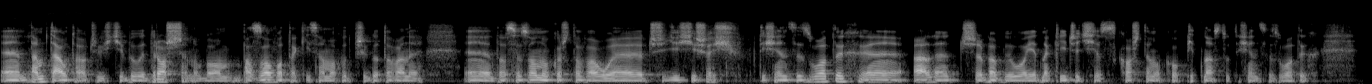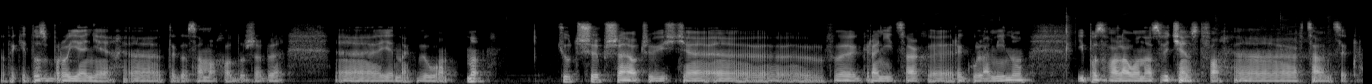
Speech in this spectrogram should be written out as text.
E, tamte auta oczywiście były droższe, no bo bazowo taki samochód przygotowany e, do sezonu kosztował 36 e, tysięcy złotych, ale trzeba było jednak liczyć się z kosztem około 15 tysięcy złotych na takie dozbrojenie tego samochodu, żeby jednak było no, ciut szybsze, oczywiście w granicach regulaminu i pozwalało na zwycięstwo w całym cyklu.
